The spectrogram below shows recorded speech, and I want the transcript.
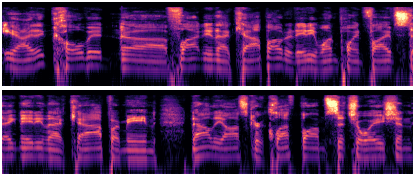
Yeah, I think COVID uh, flattening that cap out at 81.5, stagnating that cap. I mean, now the Oscar Klefbom situation,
